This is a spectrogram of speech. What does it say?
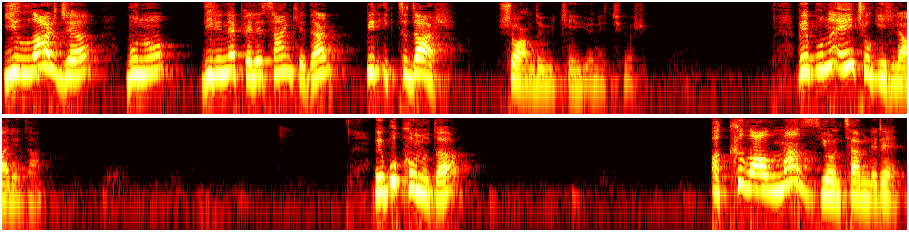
yıllarca bunu diline pelesenk eden bir iktidar şu anda ülkeyi yönetiyor. Ve bunu en çok ihlal eden ve bu konuda akıl almaz yöntemlere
